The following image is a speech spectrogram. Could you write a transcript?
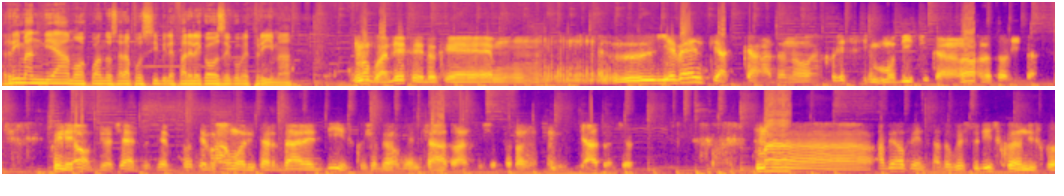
rimandiamo a quando sarà possibile fare le cose come prima. Ma guarda, io credo che mm, gli eventi accadono e questi modificano no, la tua vita. Quindi è ovvio, certo, se potevamo ritardare il disco ci abbiamo pensato, anzi ci è stato iniziato. Cioè. Ma abbiamo pensato, questo disco è un disco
